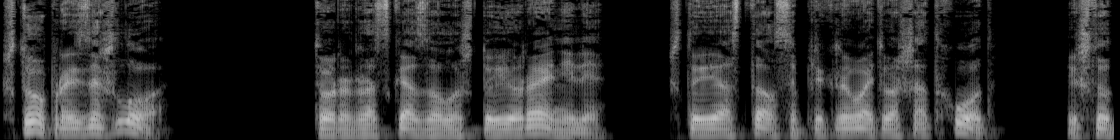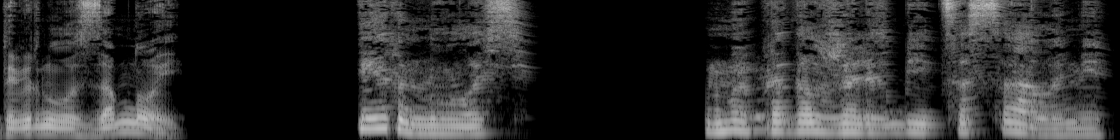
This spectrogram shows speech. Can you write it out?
Что произошло? Тора рассказывала, что ее ранили, что я остался прикрывать ваш отход, и что ты вернулась за мной. Вернулась. Мы продолжали биться с алыми,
